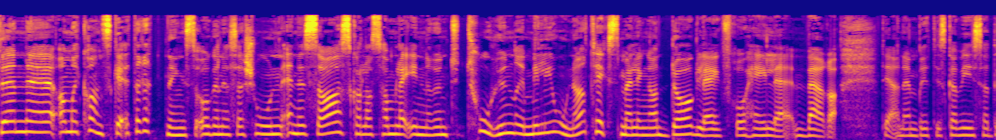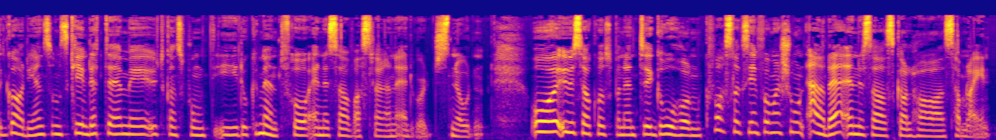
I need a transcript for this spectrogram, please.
Den eh, amerikanske etterretningsorganisasjonen NSA skal ha samla inn rundt 200 millioner tekstmeldinger daglig fra hele verden. Det er den britiske avisa The Guardian som skriver dette med utgangspunkt i dokument fra NSA-varsleren Edward Snowden. Og USA-korrespondent Groholm, hva slags informasjon er det NSA skal ha samla inn?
